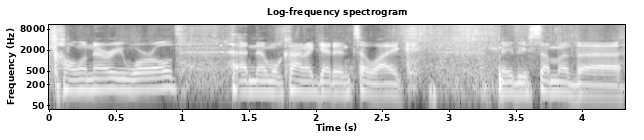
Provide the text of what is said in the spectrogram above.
culinary world. And then we'll kind of get into like maybe some of the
